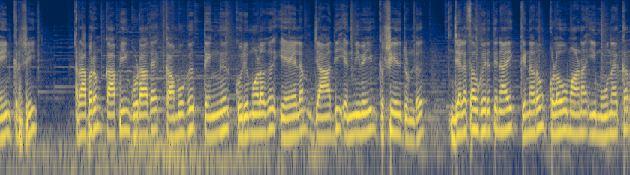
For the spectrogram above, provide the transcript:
മെയിൻ കൃഷി. റബ്ബറും കാപ്പിയും കൂടാതെ കമുക് തെങ്ങ് കുരുമുളക് ഏലം ജാതി എന്നിവയും കൃഷി ചെയ്തിട്ടുണ്ട്. ജലസൗകര്യത്തിനായി കിണറും കുളവുമാണ് ഈ മൂന്നേക്കർ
